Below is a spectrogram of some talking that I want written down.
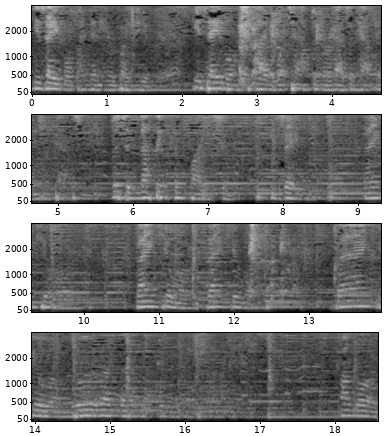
He's able by many or by few. He's able in spite of what's happened or hasn't happened in the past. Listen, nothing confines him. He's able. Thank you, Lord. Thank you, Lord. Thank you, Lord. Thank you, Lord. Come, Lord.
